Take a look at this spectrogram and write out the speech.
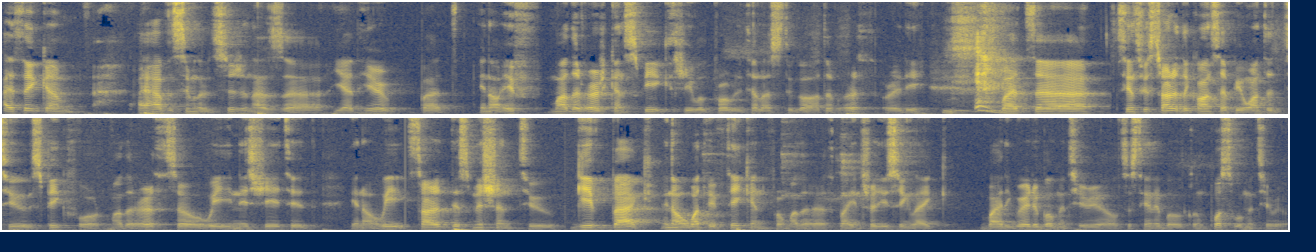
I think um, I have the similar decision as uh, Yad here, but you know, if Mother Earth can speak, she will probably tell us to go out of Earth already. but uh, since we started the concept, we wanted to speak for Mother Earth, so we initiated. You know, we started this mission to give back, you know, what we've taken from Mother Earth by introducing like biodegradable material, sustainable, compostable material.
